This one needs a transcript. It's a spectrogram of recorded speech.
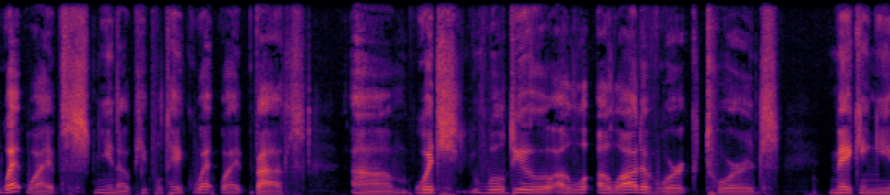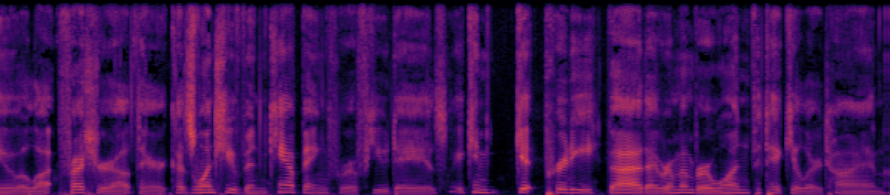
wet wipes. You know, people take wet wipe baths, um, which will do a, a lot of work towards making you a lot fresher out there. Because once you've been camping for a few days, it can get pretty bad. I remember one particular time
